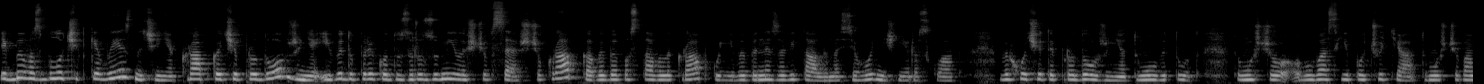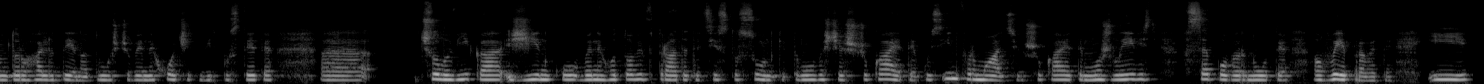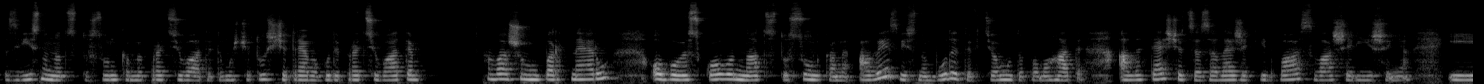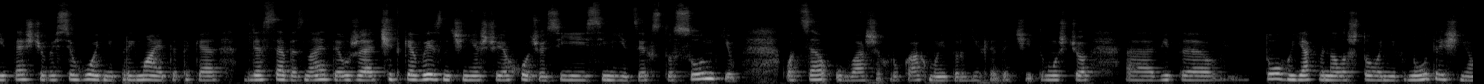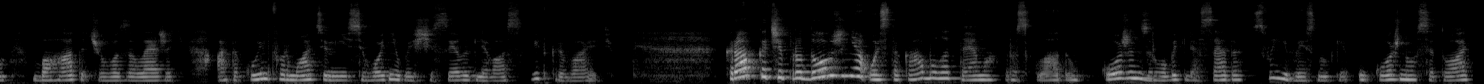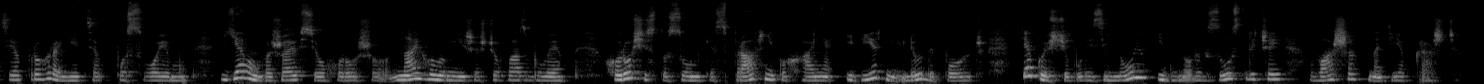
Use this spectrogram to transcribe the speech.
Якби у вас було чітке визначення, крапка чи продовження, і ви, до прикладу, зрозуміли, що все, що крапка, ви би поставили крапку і ви би не завітали на сьогоднішній розклад. Ви хочете продовження, тому ви тут, тому що у вас є почуття, тому що вам дорога людина, тому що ви не хочете відпустити. Чоловіка, жінку, ви не готові втратити ці стосунки, тому ви ще шукаєте якусь інформацію, шукаєте можливість все повернути, виправити. І, звісно, над стосунками працювати, тому що тут ще треба буде працювати вашому партнеру обов'язково над стосунками. А ви, звісно, будете в цьому допомагати. Але те, що це залежить від вас, ваше рішення. І те, що ви сьогодні приймаєте таке для себе, знаєте, уже чітке визначення, що я хочу цієї сім'ї, цих стосунків, оце у ваших руках, мої дорогі глядачі. Тому що е, від е, того, як ви налаштовані внутрішньо, багато чого залежить. А таку інформацію мені сьогодні вищі сили для вас відкривають. Крапка чи продовження ось така була тема розкладу. Кожен зробить для себе свої висновки. У кожного ситуація програється по-своєму. Я вам бажаю всього хорошого. Найголовніше, щоб у вас були хороші стосунки, справжні кохання і вірні люди поруч. Дякую, що були зі мною і до нових зустрічей. Ваша Надія в.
